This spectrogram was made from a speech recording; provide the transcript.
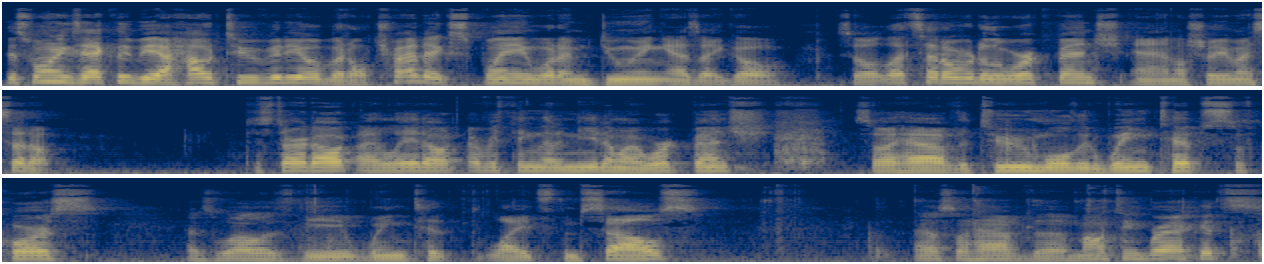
This won't exactly be a how-to video, but I'll try to explain what I'm doing as I go. So let's head over to the workbench and I'll show you my setup. To start out, I laid out everything that I need on my workbench. So I have the two molded wingtips, of course, as well as the wingtip lights themselves. I also have the mounting brackets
